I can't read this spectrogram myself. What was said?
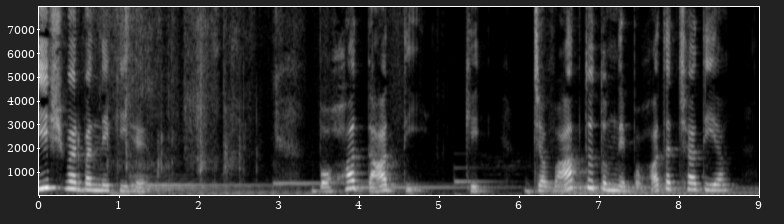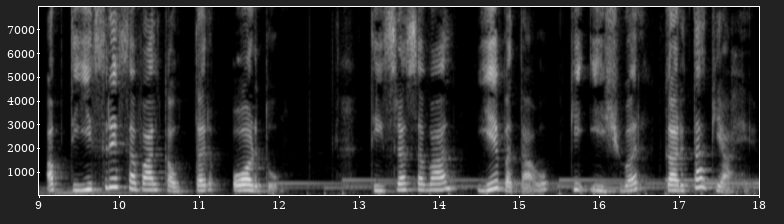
ईश्वर बनने की है। बहुत दाद दी कि जवाब तो तुमने बहुत अच्छा दिया। अब तीसरे सवाल का उत्तर और दो। तीसरा सवाल ये बताओ कि ईश्वर करता क्या है?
